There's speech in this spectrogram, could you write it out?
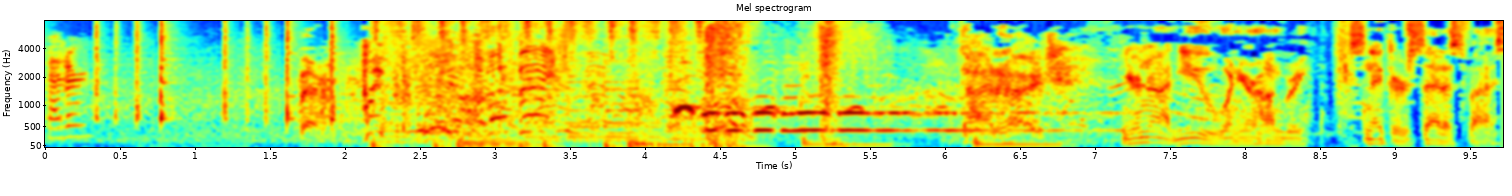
Better? That hurt. You're not you when you're hungry. Snickers satisfies.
